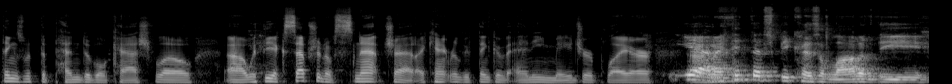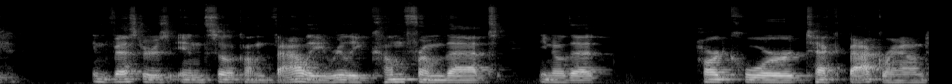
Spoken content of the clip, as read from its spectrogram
things with dependable cash flow. Uh, with the exception of Snapchat, I can't really think of any major player yeah and i think that's because a lot of the investors in silicon valley really come from that you know that hardcore tech background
